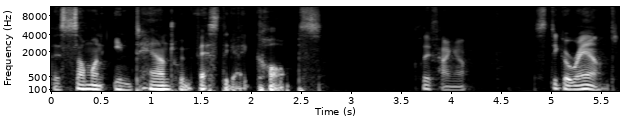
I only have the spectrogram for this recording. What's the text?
there's someone in town to investigate cops. Cliffhanger. Stick around.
